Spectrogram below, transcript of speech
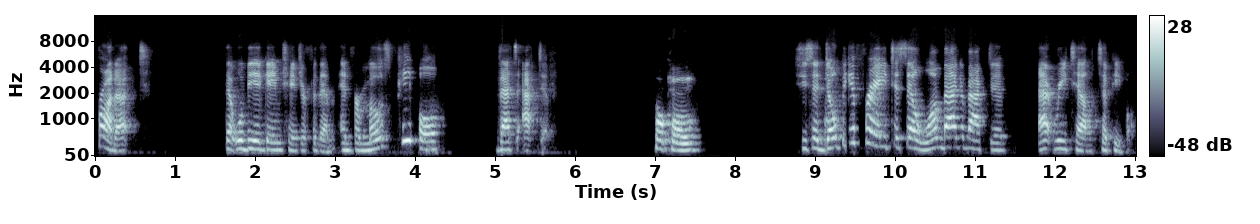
product that will be a game changer for them. And for most people, that's active. okay, She said, don't be afraid to sell one bag of active at retail to people.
